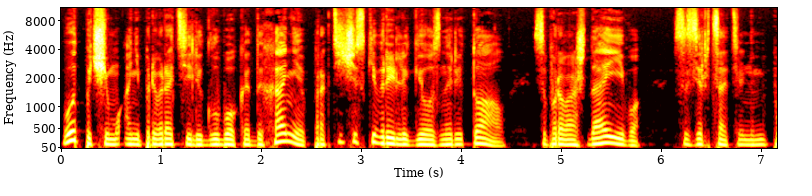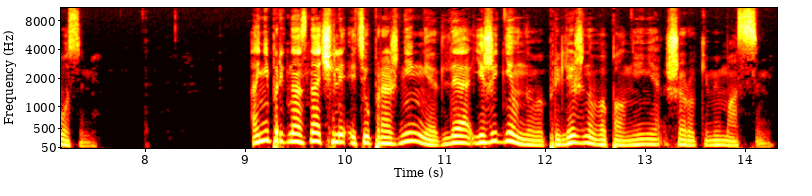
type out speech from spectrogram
Вот почему они превратили глубокое дыхание практически в религиозный ритуал, сопровождая его созерцательными позами. Они предназначили эти упражнения для ежедневного прилежного выполнения широкими массами.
